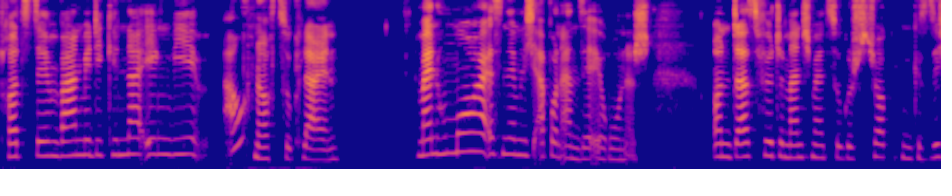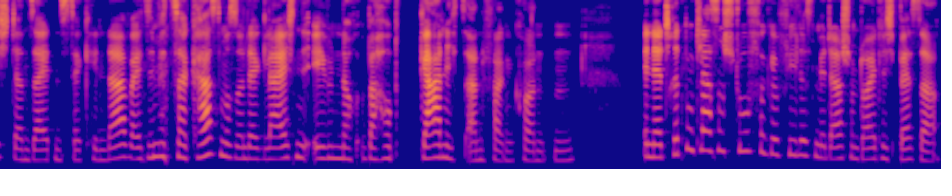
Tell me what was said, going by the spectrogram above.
Trotzdem waren mir die Kinder irgendwie auch noch zu klein. Mein Humor ist nämlich ab und an sehr ironisch. Und das führte manchmal zu geschockten Gesichtern seitens der Kinder, weil sie mit Sarkasmus und dergleichen eben noch überhaupt gar nichts anfangen konnten. In der dritten Klassenstufe gefiel es mir da schon deutlich besser.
